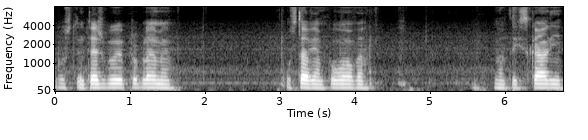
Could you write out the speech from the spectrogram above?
Bo z tym też były problemy. Ustawiam połowę na tej skali.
